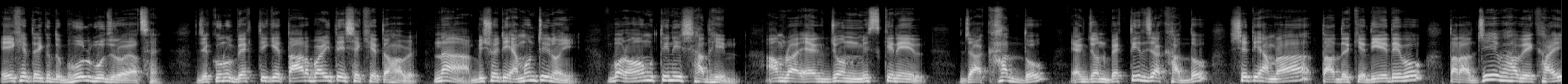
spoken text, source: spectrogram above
এই ক্ষেত্রে কিন্তু ভুল বুঝ রয়েছে যে কোনো ব্যক্তিকে তার বাড়িতে এসে খেতে হবে। না, বিষয়টি এমনটি নয়, বরং তিনি স্বাধীন। আমরা একজন মিসকিনের যা খাদ্য, একজন ব্যক্তির যা খাদ্য, সেটি আমরা তাদেরকে দিয়ে দেব, তারা যেভাবে খায়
